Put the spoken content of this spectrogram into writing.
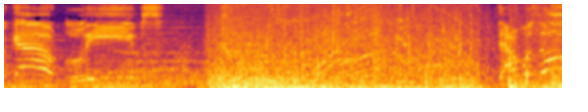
Look out, leaves. That was awesome.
